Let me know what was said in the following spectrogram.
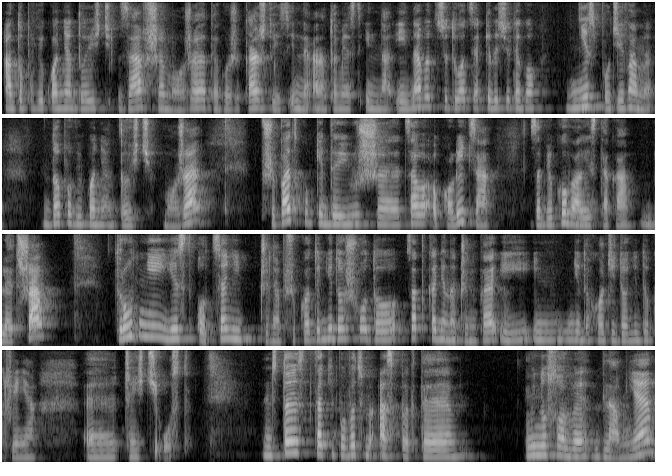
a do powikłania dojść zawsze może, dlatego że każdy jest inny, a natomiast inna i nawet w sytuacjach, kiedy się tego nie spodziewamy, do powikłania dojść może. W przypadku, kiedy już e, cała okolica zabiegowa jest taka bledsza, trudniej jest ocenić, czy na przykład nie doszło do zatkania naczynka i, i nie dochodzi do niedokrwienia e, części ust. Więc to jest taki powiedzmy aspekt e, minusowy dla mnie.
